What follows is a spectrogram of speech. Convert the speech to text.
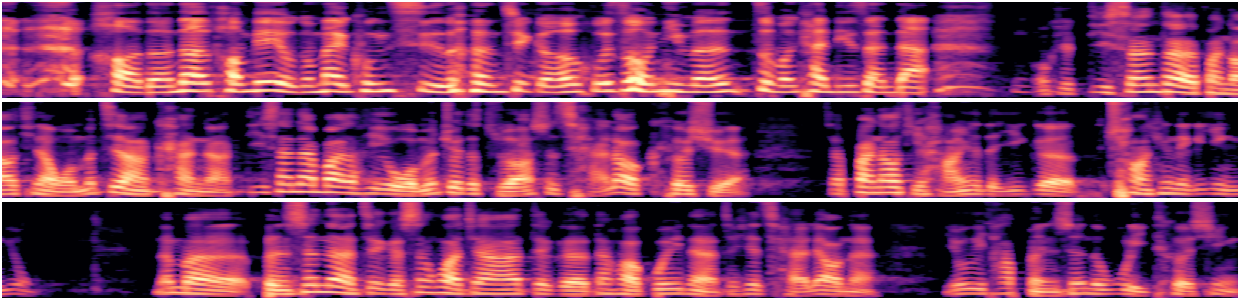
好的，那旁边有个卖空气的，这个胡总，你们怎么看第三代？OK，第三代半导体呢，我们这样看呢，第三代半导体我们觉得主要是材料科学在半导体行业的一个创新的一个应用。那么本身呢，这个生化加、这个氮化硅呢，这些材料呢，由于它本身的物理特性。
